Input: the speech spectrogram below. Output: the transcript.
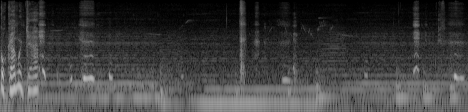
Con cảm ơn cha.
